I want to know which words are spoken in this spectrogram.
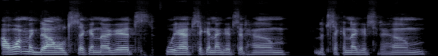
I want McDonald's chicken nuggets. We had chicken nuggets at home. The chicken nuggets at home.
